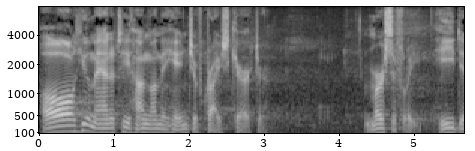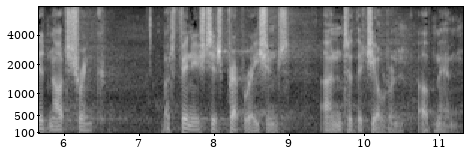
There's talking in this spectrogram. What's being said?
All humanity hung on the hinge of Christ's character. Mercifully, he did not shrink, but finished his preparations unto the children of men.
